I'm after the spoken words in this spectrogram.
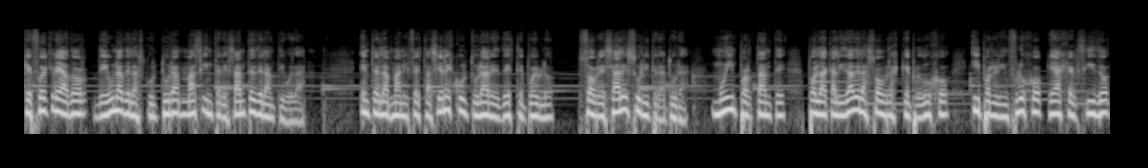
que fue creador de una de las culturas más interesantes de la antigüedad. Entre las manifestaciones culturales de este pueblo sobresale su literatura, muy importante por la calidad de las obras que produjo y por el influjo que ha ejercido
